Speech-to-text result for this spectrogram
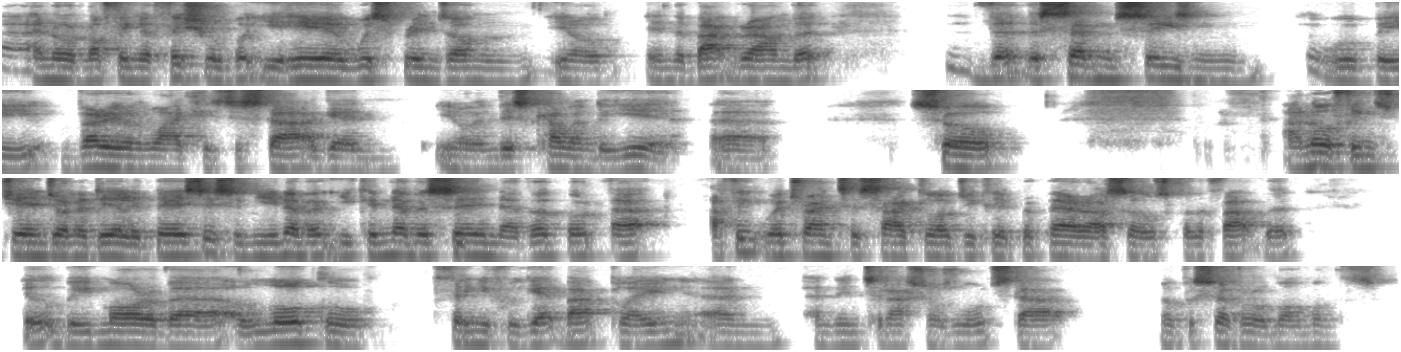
I know nothing official, but you hear whisperings on, you know, in the background that that the seventh season will be very unlikely to start again you know, in this calendar year. Uh, so I know things change on a daily basis, and you never, you can never say never. But uh, I think we're trying to psychologically prepare ourselves for the fact that it'll be more of a, a local thing if we get back playing, and and internationals won't start you know, for several more months.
